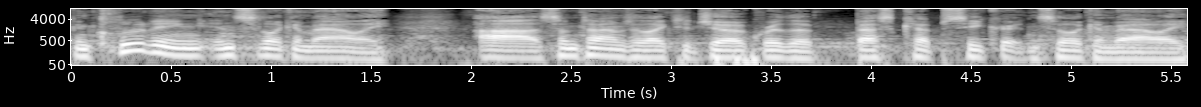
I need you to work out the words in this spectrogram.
including in Silicon Valley. Uh, sometimes I like to joke we're the best kept secret in Silicon Valley.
